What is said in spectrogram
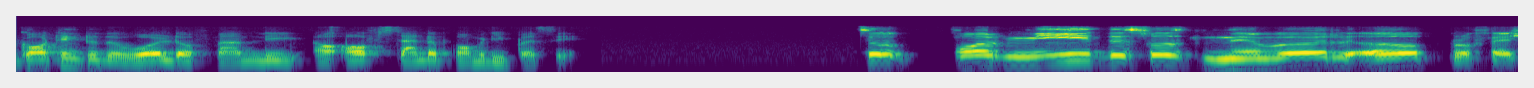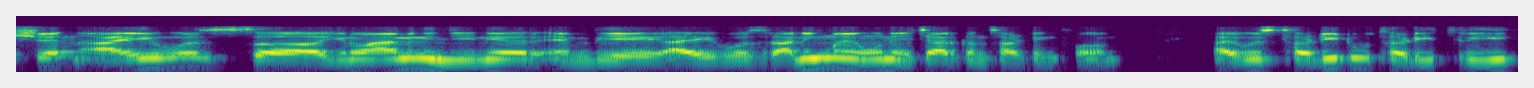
got into the world of family uh, of stand-up comedy per se? So for me, this was never a profession. I was, uh, you know, I'm an engineer, MBA. I was running my own HR consulting firm. I was 32, 33,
